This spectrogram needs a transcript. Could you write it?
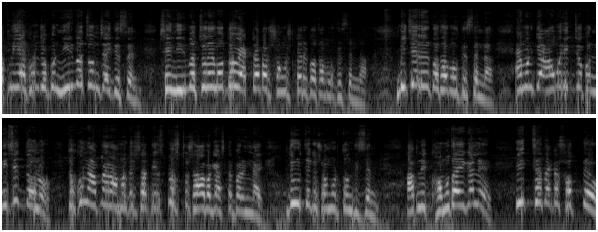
আপনি এখন যখন নির্বাচন চাইতেছেন, সেই নির্বাচনের মধ্যেও একটাবার সংস্কারের কথা বলতেছেন না, বিচারের কথা বলতেছেন না। এমনকি আওয়ামী যখন নিষিদ্ধ হলো, তখন আপনারা আমাদের সাথে স্পষ্ট শাহবাগে আসতে পারেন নাই। দূর থেকে সমর্থন দিচ্ছেন আপনি ক্ষমতায় গেলে ইচ্ছা থাকা সত্ত্বেও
